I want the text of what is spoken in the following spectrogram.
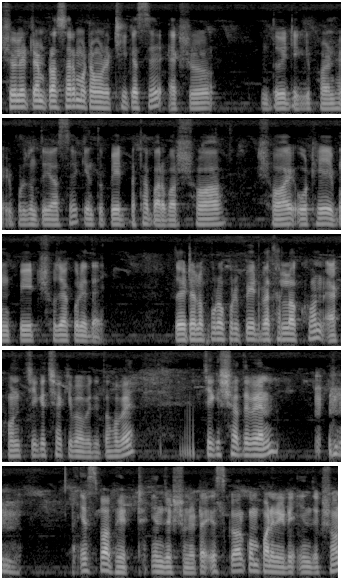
শরীরের টেম্পারেচার মোটামুটি ঠিক আছে, একশো দুই ডিগ্রি ফারেনহাইট পর্যন্তই আছে, কিন্তু পেট ব্যথা বারবার শোয়া, শোয়ায়, ওঠে এবং পেট সোজা করে দেয়। তো এটা হলো পুরোপুরি পেট ব্যথার লক্ষণ। এখন চিকিৎসা কীভাবে দিতে হবে? চিকিৎসা দেবেন এসপাভেট ইঞ্জেকশন এটা স্কোয়ার কোম্পানির এটা ইঞ্জেকশন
